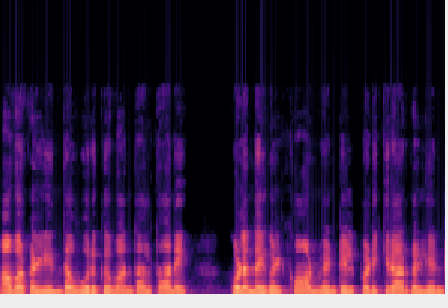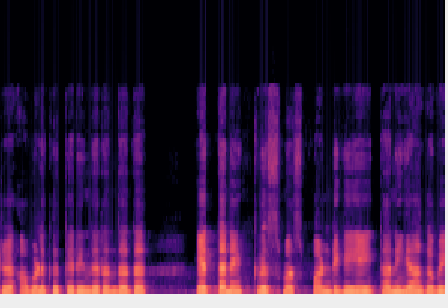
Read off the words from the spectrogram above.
அவர்கள் இந்த ஊருக்கு வந்தால் தானே? குழந்தைகள் கான்வென்ட்டில் படிக்கிறார்கள் என்று அவளுக்கு தெரிந்திருந்தது. எத்தனை கிறிஸ்மஸ் பண்டிகையை தனியாகவே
